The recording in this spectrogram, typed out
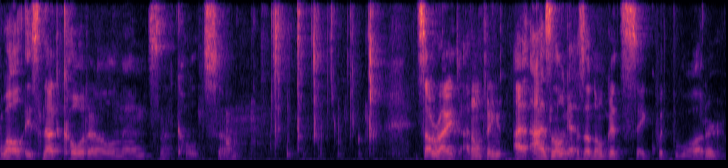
well, it's not cold at all, man. It's not cold, so it's all right. I don't think as long as I don't get sick with the water,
